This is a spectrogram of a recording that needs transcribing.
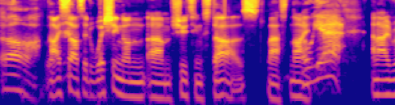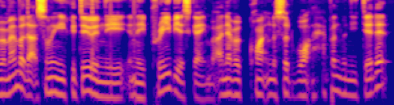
oh, I started wishing on um, shooting stars last night. Oh yeah. And I remember that's something you could do in the in the previous game, but I never quite understood what happened when you did it.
